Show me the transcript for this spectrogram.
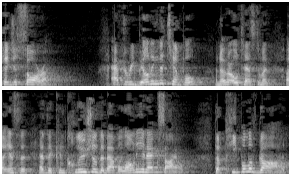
than just sorrow. After rebuilding the temple, another Old Testament uh, incident, at the conclusion of the Babylonian exile, the people of God,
